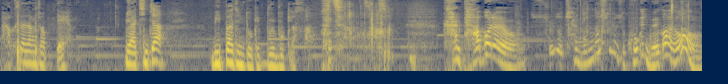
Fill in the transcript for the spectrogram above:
박 사장 접대. 야 진짜 밑 빠진 독에 물 붓겼어. 간 다 버려요. 술도 잘 못 마시면서 거긴 왜 가요?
